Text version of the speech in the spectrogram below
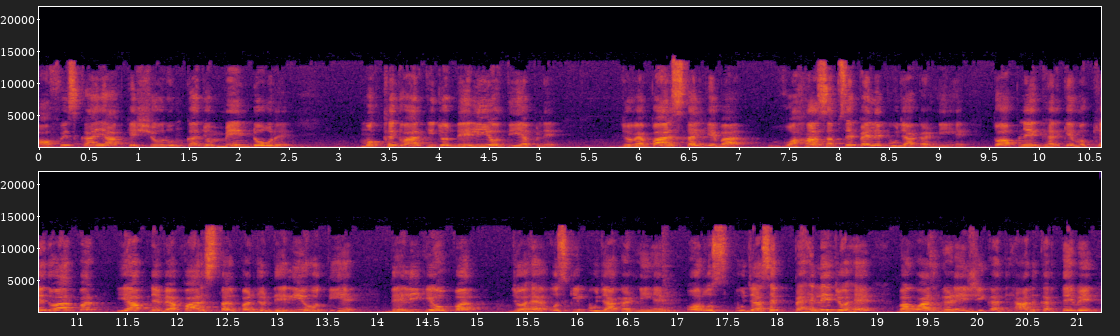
ऑफ़िस का या आपके शोरूम का जो मेन डोर है मुख्य द्वार की जो डेली होती है अपने, जो व्यापार स्थल के बाद, वहाँ सबसे पहले पूजा करनी है। तो अपने घर के मुख्य द्वार पर या अपने व्यापार स्थल पर जो डेली होती है, डेली के ऊपर जो है, उसकी पूजा करनी है। और उस पूजा से पहले जो है, भगवान गणेश जी का ध्यान करते हुए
